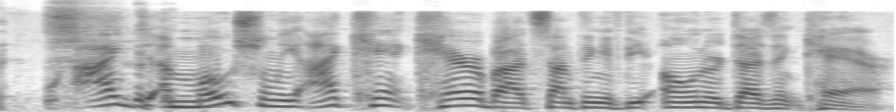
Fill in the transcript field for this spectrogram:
I emotionally I can't care about something if the owner doesn't care.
